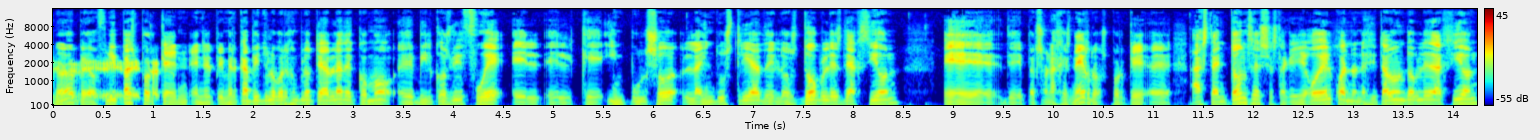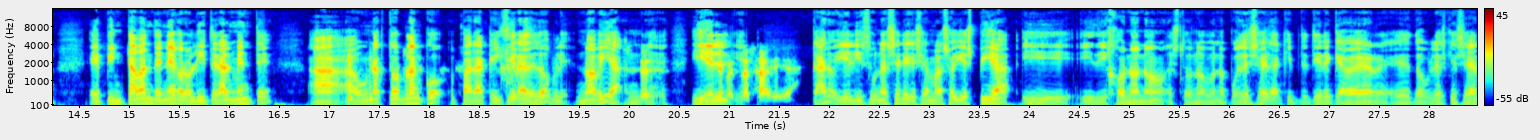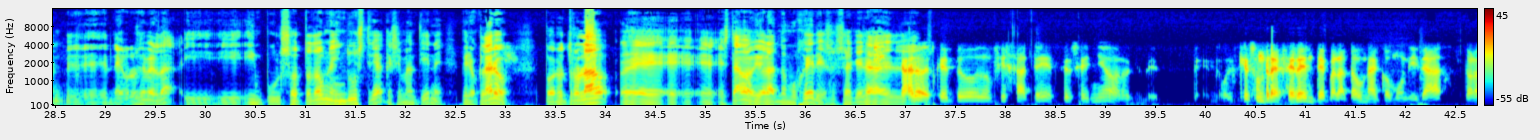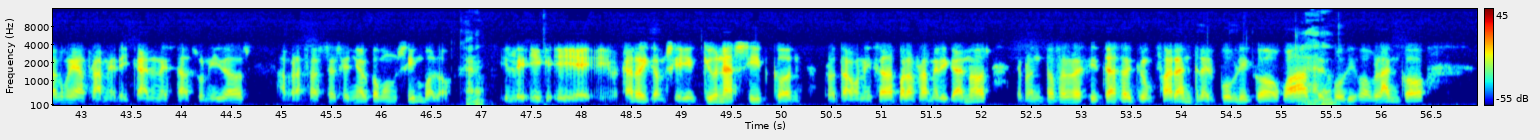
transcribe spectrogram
No, no, pero Eh, flipas eh, porque en, en el primer capítulo, por ejemplo, te habla de cómo Bill Cosby fue el, el que impulsó la industria de los dobles de acción eh, de personajes negros, porque eh, hasta entonces, hasta que llegó él, cuando necesitaba un doble de acción, eh, pintaban de negro literalmente a, a un actor blanco para que hiciera de doble. No había. Y él, Pues no sabía. Claro, y él hizo una serie que se llama Soy espía y, y dijo, no, no, esto no, no puede ser, aquí te tiene que haber eh, dobles que sean eh, negros de verdad. Y, y impulsó toda una industria que se mantiene. Pero claro, por otro lado, eh, eh, eh, estaba violando mujeres, o sea que era... Claro, es que tú, fíjate, este señor, que es un referente para toda una comunidad, toda la comunidad afroamericana en Estados Unidos, abrazó a este señor como un símbolo. Claro. Y, le- y- y- y, claro, y conseguir que una sitcom protagonizada por afroamericanos de pronto fuera un exitazo y triunfara entre el público guap, Claro. el público blanco.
